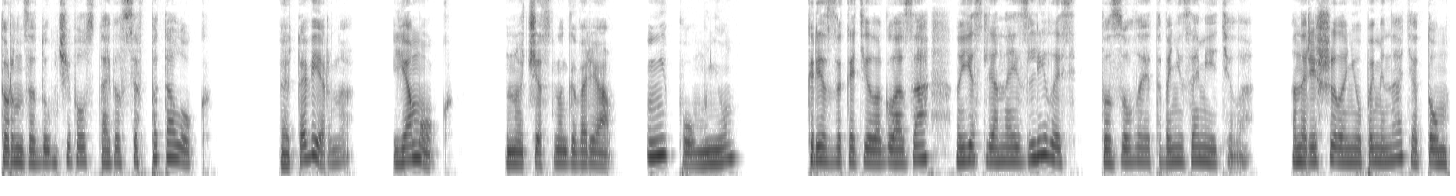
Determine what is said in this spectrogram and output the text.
Торн задумчиво уставился в потолок. «Это верно. Я мог. Но, честно говоря, не помню». Крес закатила глаза, но если она излилась, то Зола этого не заметила. Она решила не упоминать о том,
